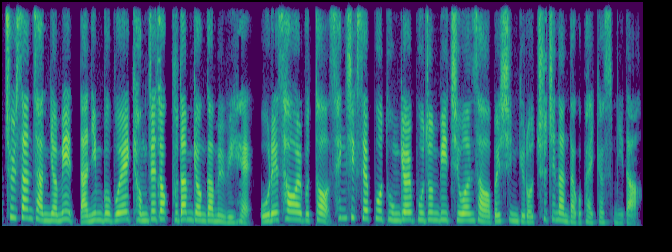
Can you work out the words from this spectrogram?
출산 장려 및 난임 부부의 경제적 부담 경감을 위해 올해 4월부터 생식세포 동결 보존비 지원 사업을 신규로 추진한다고 밝혔습니다.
